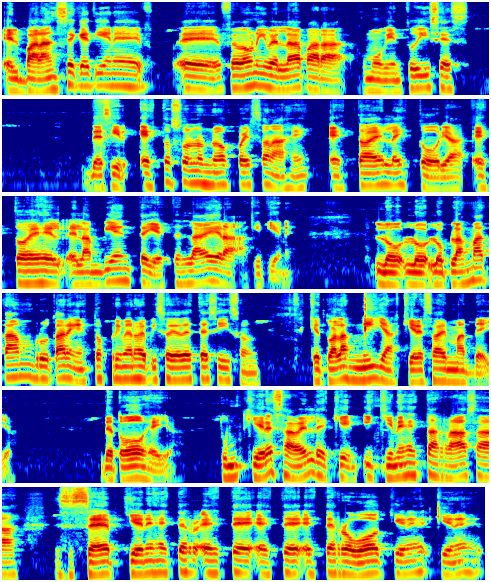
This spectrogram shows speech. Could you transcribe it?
El balance que tiene eh, ¿verdad? Para, como bien tú dices, decir, estos son los nuevos personajes, esta es la historia, esto es el, el ambiente y esta es la era, aquí tiene. Lo, lo, lo plasma tan brutal en estos primeros episodios de este season que tú a las millas quieres saber más de ellos, de todos ellos. Tú quieres saber de quién y quién es esta raza, Seb, quién es este, este, este, este robot, quién es, quién es,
